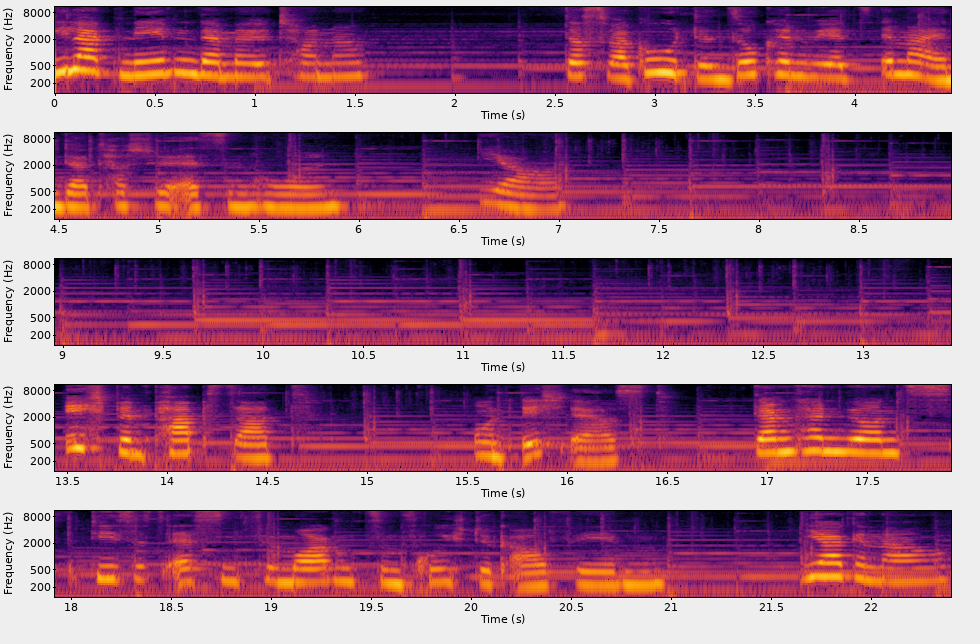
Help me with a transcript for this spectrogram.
Die lag neben der Mülltonne. Das war gut, denn so können wir jetzt immer in der Tasche Essen holen. Ja. Ich bin pappsatt. Und ich erst. Dann können wir uns dieses Essen für morgen zum Frühstück aufheben. Ja, genau.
